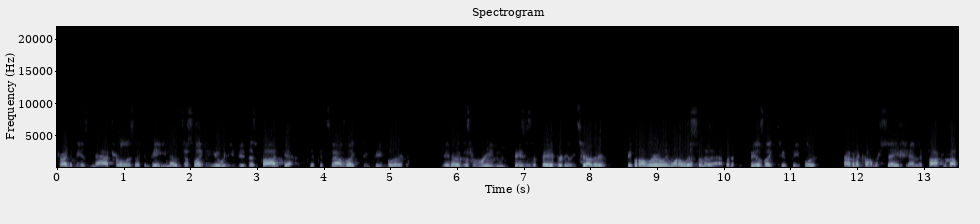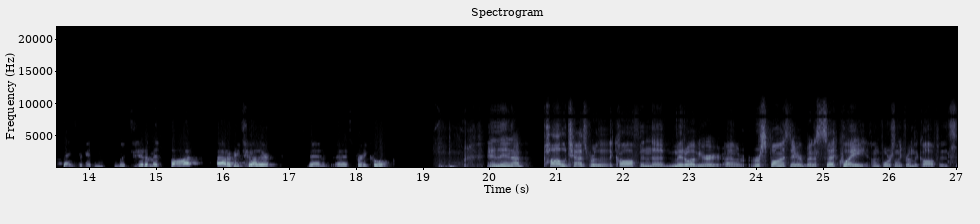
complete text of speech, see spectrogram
tried to be as natural as I could be. You know, just like you when you do this podcast. If it sounds like two people are you know, just reading pieces of paper to each other. People don't really want to listen to that. But if it feels like two people are having a conversation, they're talking about things, they're getting legitimate thought out of each other, then, it's pretty cool. And then I apologize for the cough in the middle of your uh, response there, but a segue, unfortunately, from the cough is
